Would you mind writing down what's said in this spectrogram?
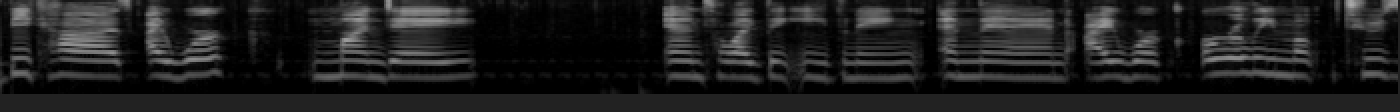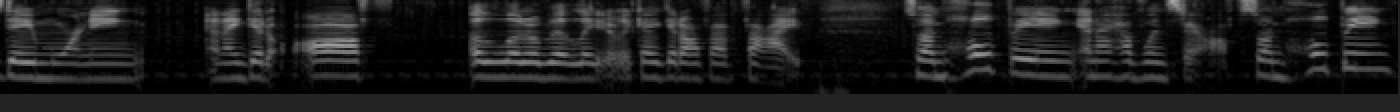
because I work Monday until like the evening and then I work early mo- Tuesday morning and I get off a little bit later like I get off at 5. So I'm hoping and I have Wednesday off. So I'm hoping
